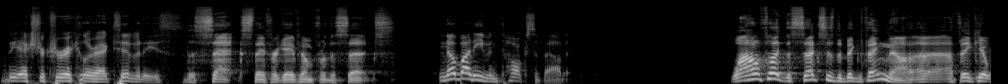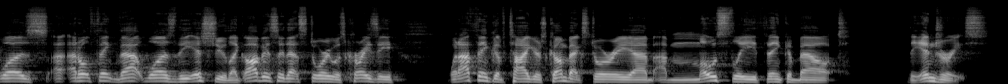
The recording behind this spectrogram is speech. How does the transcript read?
the extracurricular activities. the sex, they forgave him for the sex. Nobody even talks about it. Well, I don't feel like the sex is the big thing now. I, I think it was. I don't think that was the issue. Like, obviously, that story was crazy. When I think of Tiger's comeback story, I, I mostly think about the injuries.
